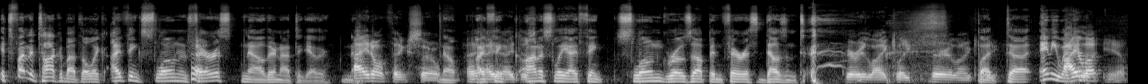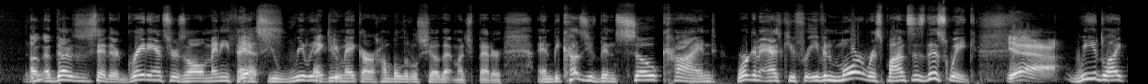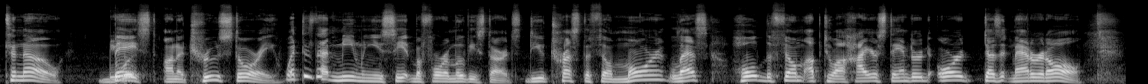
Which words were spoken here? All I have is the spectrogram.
it's fun to talk about though. Like I think Sloane and Ferris, no, they're not together. No, I don't think so. no. I, think just- honestly, I think Sloane grows up and Ferris doesn't. very likely, very likely. but uh, anyway, I like, yeah. Uh, I to say they're great answers all. Many thanks. Yes, you really thank do you. make our humble little show that much better. And because you've been so kind, we're going to ask you for even more responses this week. Yeah. We'd like to know, based on a true story, what does that mean when you see it before a movie starts? Do you trust the film more, less, hold the film up to a higher standard, or does it matter at all?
